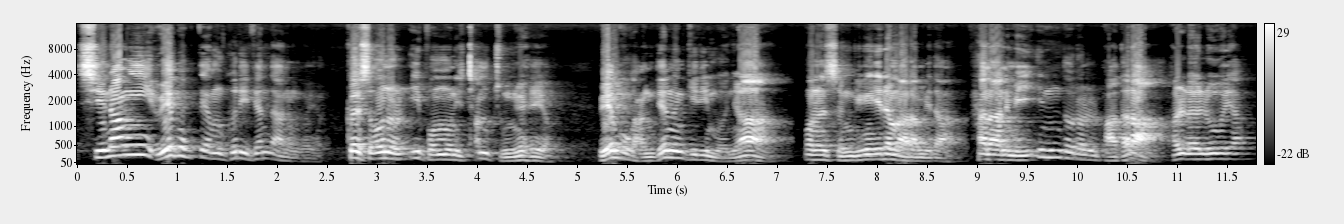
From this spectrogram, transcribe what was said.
신앙이 왜곡되면 그리 된다는 거예요. 그래서 오늘 이 본문이 참 중요해요. 왜곡 안 되는 길이 뭐냐? 오늘 성경에 이래 말합니다. 하나님이 인도를 받아라. 할렐루야.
